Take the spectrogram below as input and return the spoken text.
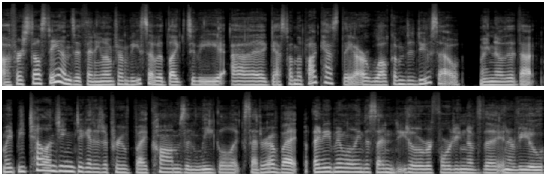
Offer still stands. If anyone from Visa would like to be a guest on the podcast, they are welcome to do so. I know that that might be challenging to get it approved by comms and legal, etc. But I'm even willing to send you know a recording of the interview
